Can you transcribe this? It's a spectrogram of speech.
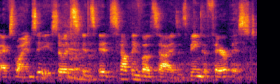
X, Y, and Z. So it's it's it's helping both sides. It's being the therapist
